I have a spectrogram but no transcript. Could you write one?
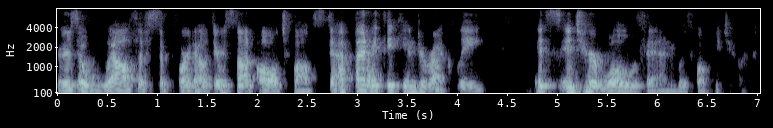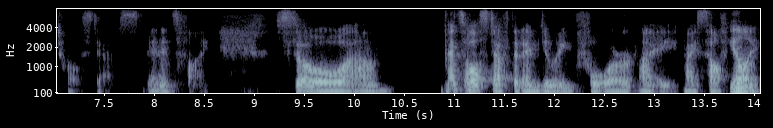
There's a wealth of support out there. It's not all 12 step, but I think indirectly it's interwoven with what we do in the 12 steps and it's fine. So um, that's all stuff that I'm doing for my, my self-healing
